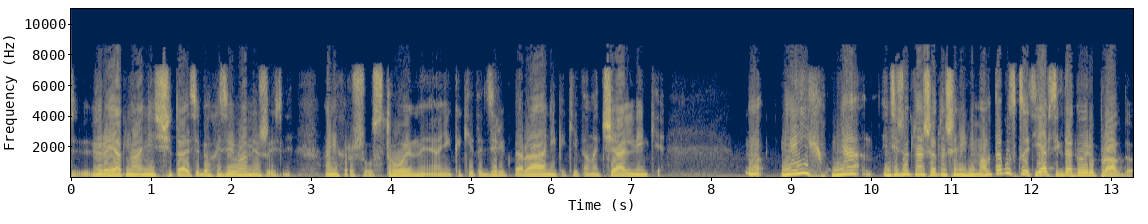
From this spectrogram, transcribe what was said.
вероятно, они считают себя хозяевами жизни. Они хорошо устроены, они какие-то директора, они какие-то начальники. Но меня, их, меня интересует наше отношение к ним. А вот так вот сказать, я всегда говорю правду.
